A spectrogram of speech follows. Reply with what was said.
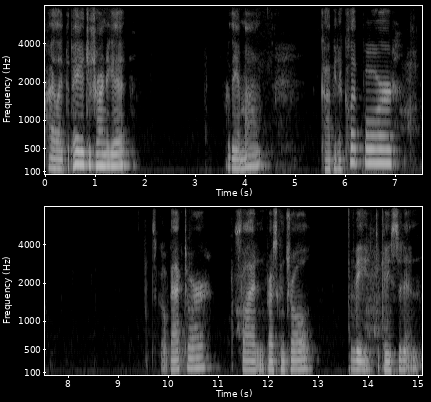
Highlight the page you're trying to get or the amount. Copy to clipboard. Go back to our slide and press Control V to paste it in.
